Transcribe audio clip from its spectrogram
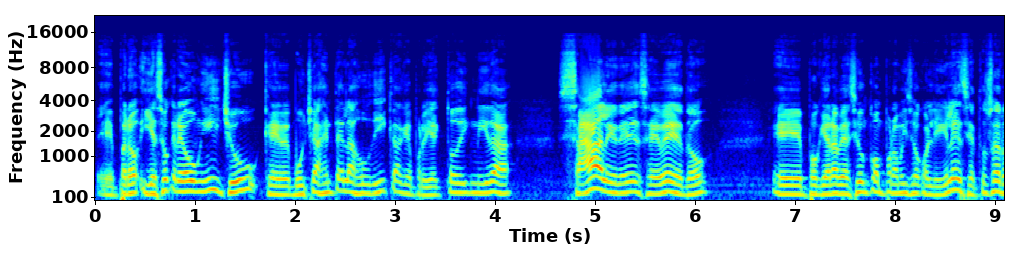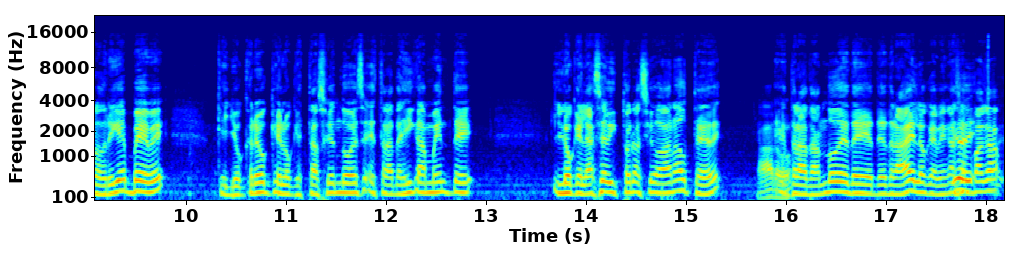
Eh, pero, y eso creó un issue que mucha gente le adjudica que Proyecto Dignidad sale de ese veto eh, porque ahora había sido un compromiso con la iglesia. Entonces Rodríguez Bebe, que yo creo que lo que está haciendo es estratégicamente lo que le hace Victoria Ciudadana a ustedes, Claro. eh, tratando de, de, de traer lo que venga a hacer para acá.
